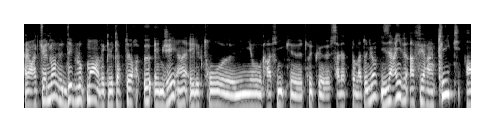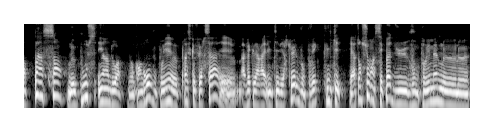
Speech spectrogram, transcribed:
Alors actuellement le développement avec les capteurs EMG, hein, électromyographique, euh, truc euh, salade tomate oignon, ils arrivent à faire un clic en pinçant le pouce et un doigt. Donc en gros vous pouvez presque faire ça et avec la réalité virtuelle vous pouvez cliquer. Et attention, hein, c'est pas du, vous pouvez même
